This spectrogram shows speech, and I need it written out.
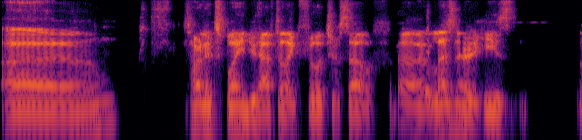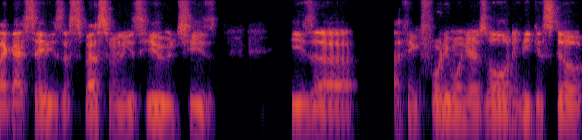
Um, it's hard to explain. You have to like feel it yourself. Uh, Lesnar, he's like I said, he's a specimen. He's huge. He's he's uh I think 41 years old and he can still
